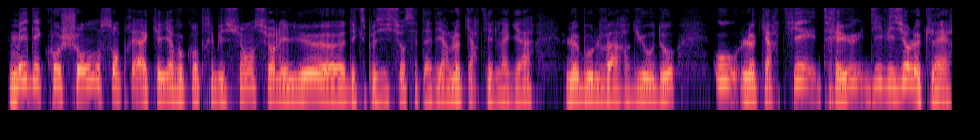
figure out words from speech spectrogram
mais des cochons sont prêts à accueillir vos contributions sur les lieux euh, d'exposition, c'est-à-dire le quartier de la gare, le boulevard du Houdot ou le quartier Tréhu, division Leclerc.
